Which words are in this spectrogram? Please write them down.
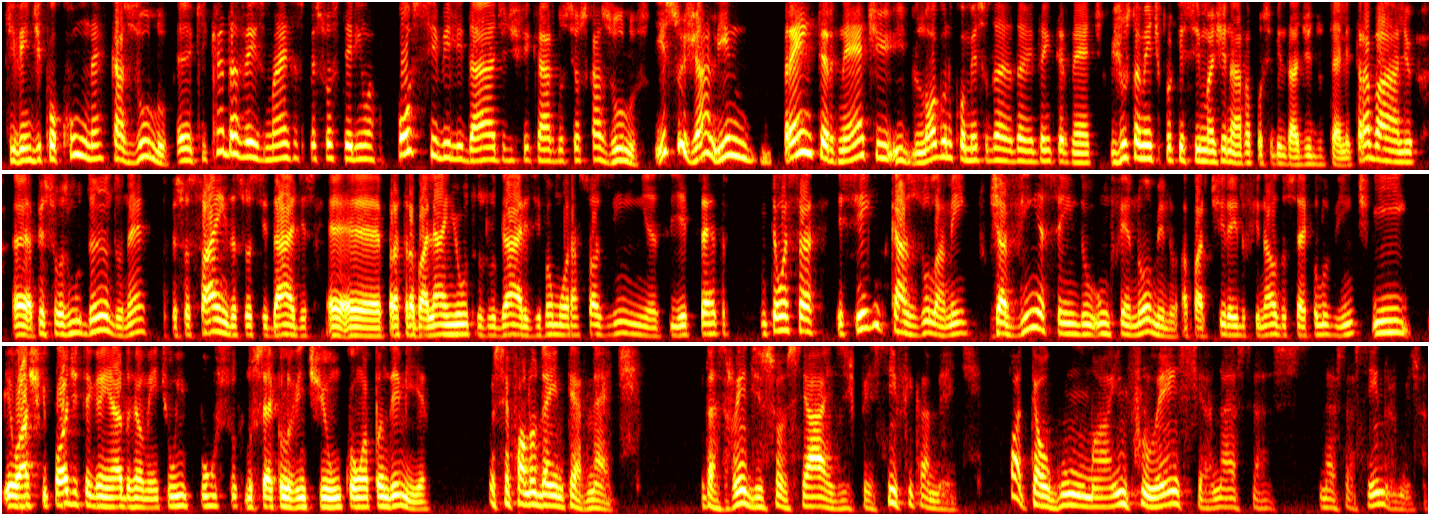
que vem de cocum, né, casulo, é, que cada vez mais as pessoas teriam a possibilidade de ficar nos seus casulos. Isso já ali pré-internet e logo no começo da, da, da, internet, justamente porque se imaginava a possibilidade do teletrabalho, é, pessoas mudando, né, As pessoas saem das suas cidades é, é, para trabalhar em outros lugares e vão morar sozinhas e etc. Então, essa, esse encasulamento já vinha sendo um fenômeno a partir aí do final do século XX e eu acho que pode ter ganhado realmente um impulso no século XXI com a pandemia. Você falou da internet, das redes sociais especificamente. Pode ter alguma influência nessas, nessas síndromes?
